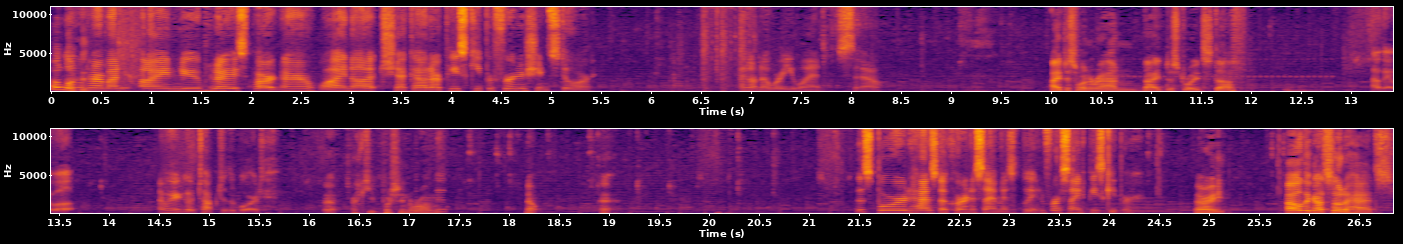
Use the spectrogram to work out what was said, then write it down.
Oh look, Welcome to our mighty fine new place, partner. Why not check out our Peacekeeper furnishing store? I don't know where you went, so. I just went around. and I destroyed stuff. Okay, well, I'm gonna go talk to the board. Uh, I keep pushing the wrong. This board has no current assignments. Waiting for assigned Peacekeeper. All right. Oh, they got soda hats.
